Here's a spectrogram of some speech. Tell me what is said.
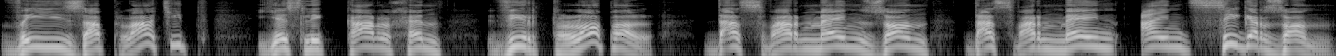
«Вы заплатит, если Карлхен виртлопал, das war mein Sohn, das war mein einziger Sohn!»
